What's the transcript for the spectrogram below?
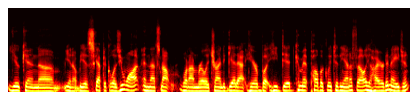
you can um, you know be as skeptical as you want, and that's not what I'm really trying to get at here. But he did commit publicly to the NFL. He hired an agent,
